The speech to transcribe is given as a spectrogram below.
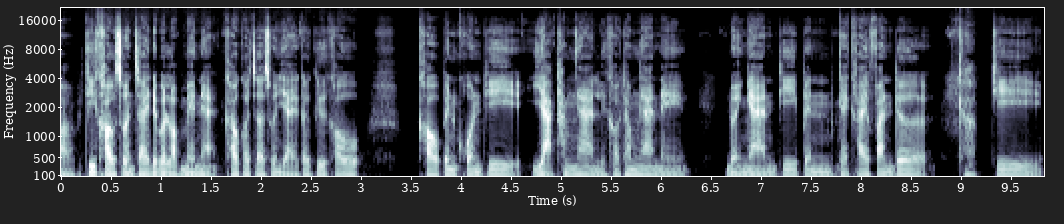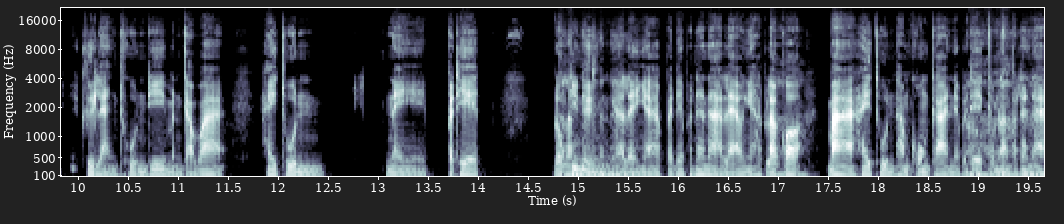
าที่เขาสนใจ development เนี่ยเขาก็จะส่วนใหญ่ก็คือเขาเขาเป็นคนที่อยากทำงานหรือเขาทำงานใน หน่วยงานที่เป็นคล้ายๆ funder ครับที่คือแหล่งทุนที่เหมือนกับว่าให้ทุนในประเทศโลกที่หนึ่งกำลังพัฒนาอะไรเงี้ยประเทศพัฒนาแล้วเงี้ยครับแล้วก็มาให้ทุนทำโครงการในประเทศกำลังพัฒนา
